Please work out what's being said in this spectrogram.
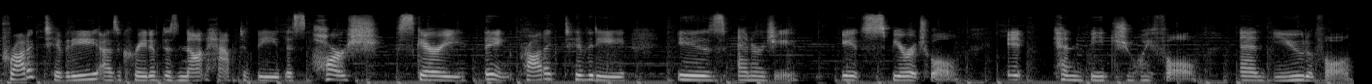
productivity as a creative does not have to be this harsh, scary thing. Productivity is energy, it's spiritual, it can be joyful and beautiful.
